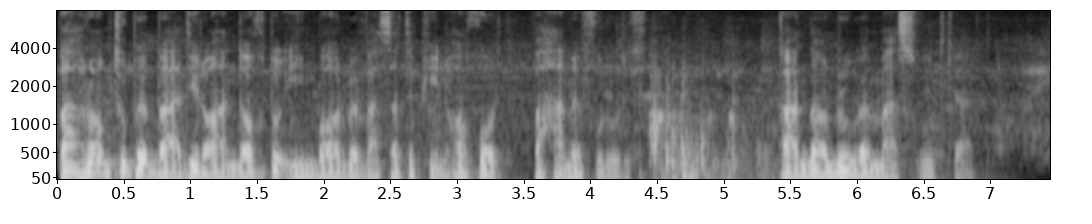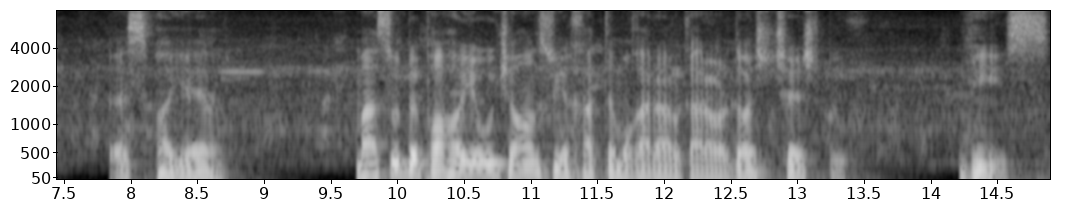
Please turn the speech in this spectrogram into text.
بهرام توپ بعدی را انداخت و این بار به وسط پینها خورد و همه فرو ریختن قندان رو به مسعود کرد. اسپایر. مسعود به پاهای او که آن سوی خط مقرر قرار داشت چشم دوخت. میس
